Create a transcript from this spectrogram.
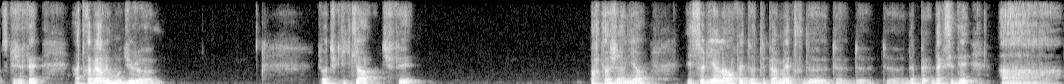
ce que j'ai fait à travers le module. tu vois, tu cliques là, tu fais partager un lien. Et ce lien-là, en fait, va te permettre d'accéder de, à,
